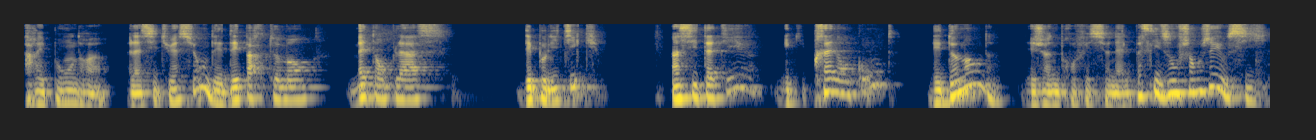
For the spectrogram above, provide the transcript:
à répondre à la situation, des départements mettent en place des politiques incitatives, mais qui prennent en compte les demandes des jeunes professionnels, parce qu'ils ont changé aussi.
